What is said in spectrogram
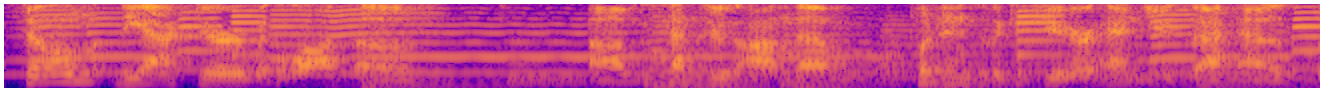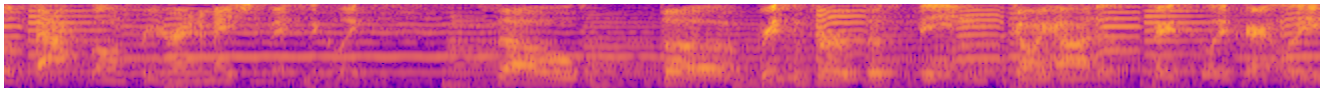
film the actor with a lot of um, sensors on them, put it into the computer, and use that as the backbone for your animation, basically. So the reason for this being going on is basically apparently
